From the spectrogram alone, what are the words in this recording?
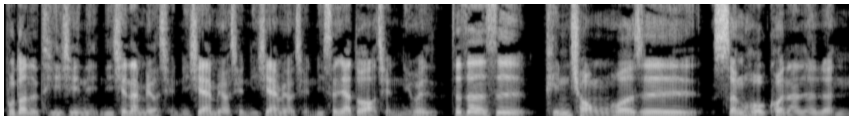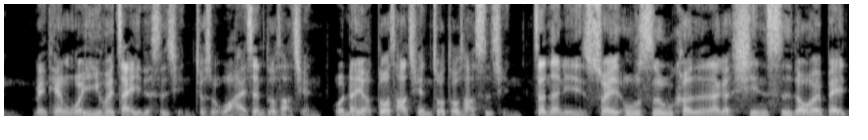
不断的提醒你，你现在没有钱，你现在没有钱，你现在没有钱，你剩下多少钱？你会，这真的是贫穷或者是生活困难的人每天唯一会在意的事情，就是我还剩多少钱，我能有多少钱做多少事情。真的，你随无时无刻的那个心思都会被。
